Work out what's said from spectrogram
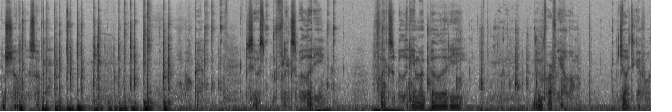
and shoulders. Okay. Okay. Just it was flexibility, flexibility and mobility. And for roughly how long would you like to go for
